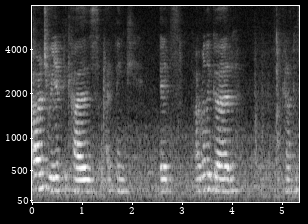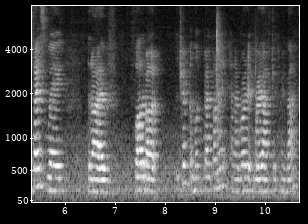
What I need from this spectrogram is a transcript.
I wanted to read it because I think it's a really good kind of concise way that I've thought about the trip and looked back on it, and I wrote it right after coming back,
